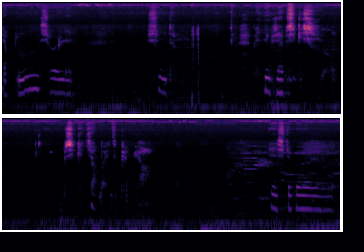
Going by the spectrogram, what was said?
yaptım. Şöyle. Şimdi. Ben de güzel bisiklet sürüyorum. Bisiklet yapmayı bilmiyorum. İşte böyle.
